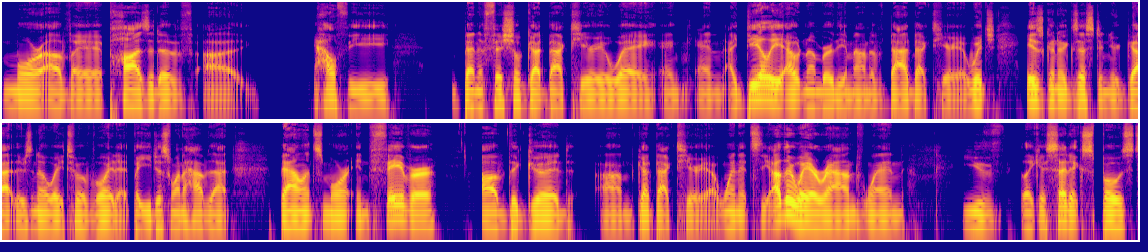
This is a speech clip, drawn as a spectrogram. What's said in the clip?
more of a positive, uh, healthy, beneficial gut bacteria way and and ideally outnumber the amount of bad bacteria which is going to exist in your gut there's no way to avoid it but you just want to have that balance more in favor of the good um, gut bacteria when it's the other way around when you've like I said, exposed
